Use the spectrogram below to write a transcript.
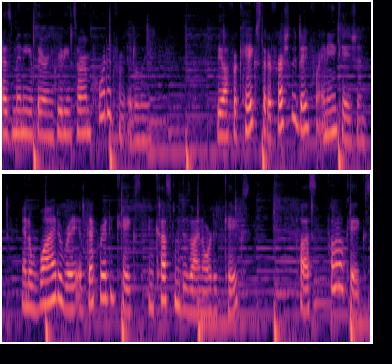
as many of their ingredients are imported from Italy. They offer cakes that are freshly baked for any occasion, and a wide array of decorated cakes and custom design ordered cakes, plus photo cakes.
